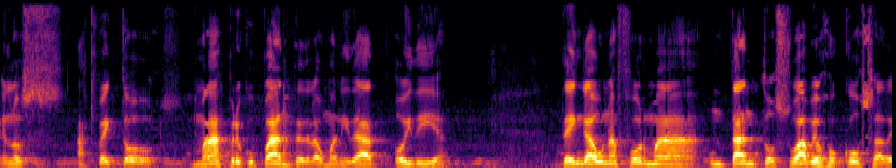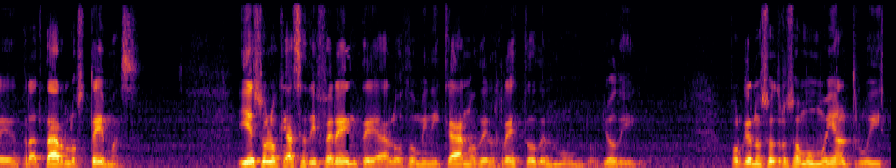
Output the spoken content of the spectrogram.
en los aspectos más preocupantes de la humanidad hoy día, tenga una forma un tanto suave o jocosa de tratar los temas. Y eso es lo que hace diferente a los dominicanos del resto del mundo, yo digo. Porque nosotros somos muy altruistas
